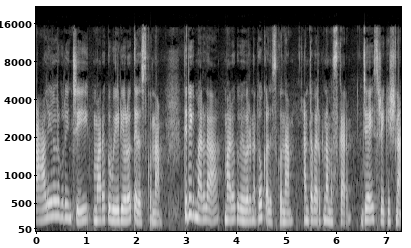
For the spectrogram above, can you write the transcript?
ఆ లీలల గురించి మరొక వీడియోలో తెలుసుకుందాం. తిరిగి మరలా మరొక వివరణతో కలుసుకుందాం. అంతవరకు నమస్కారం. జై శ్రీకృష్ణ.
